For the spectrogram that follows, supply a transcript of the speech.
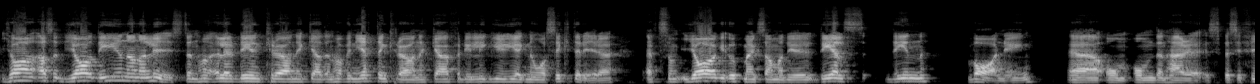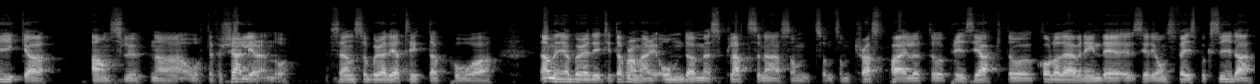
Ja, alltså, ja, det är ju en analys. Har, eller det är en krönika. Den har vignetten krönika för det ligger ju egna åsikter i det. Eftersom jag uppmärksammade ju dels din varning eh, om, om den här specifika anslutna återförsäljaren. Då. Sen så började jag titta på ja, men jag började titta på de här omdömesplatserna som, som, som Trustpilot och Prisjakt och kollade även in det CDONs Facebook-sida.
